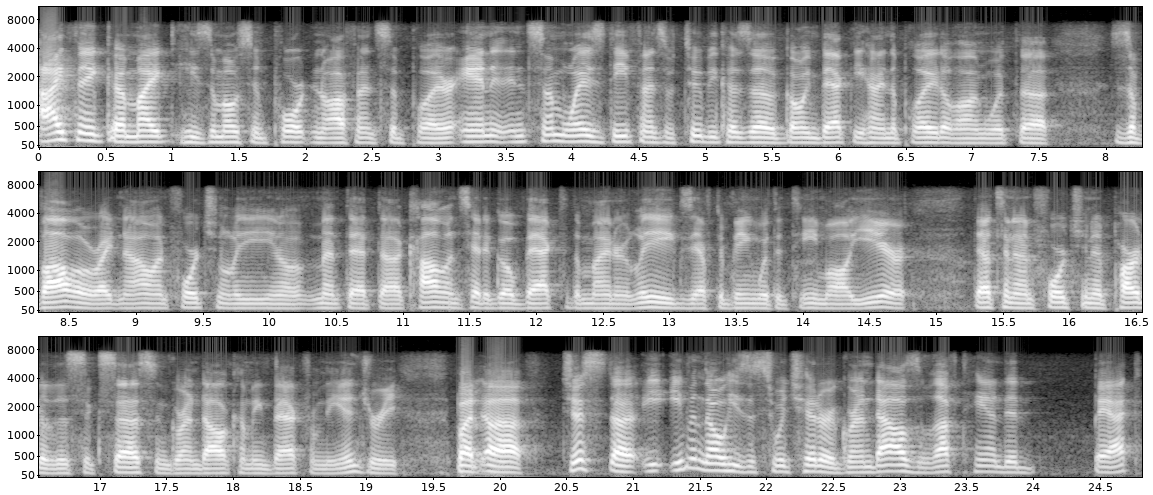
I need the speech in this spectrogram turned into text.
I think uh, Mike, he's the most important offensive player, and in some ways defensive too, because of going back behind the plate along with uh, Zavala right now. Unfortunately, you know, meant that uh, Collins had to go back to the minor leagues after being with the team all year. That's an unfortunate part of the success and Grandal coming back from the injury. But uh, just uh, e- even though he's a switch hitter, Grandal's left-handed bat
